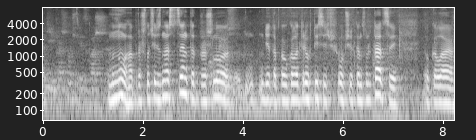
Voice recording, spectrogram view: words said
людей прошло через ваш... э, много прошло через наш центр, прошло где-то по около трех тысяч общих консультаций, около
